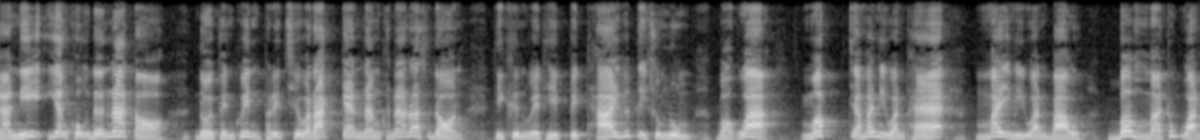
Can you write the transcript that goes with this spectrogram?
งานนี้ยังคงเดินหน้าต่อ โดยเพนกวินพริชชิวรักษ์แกนนำคณะราษฎร ที่ขึ้นเวทีปิดท้ายยุติชุมนุม บอกว่าม็อบจะไม่มีวันแพ้ ไม่มีวันเบา เบิ้มมาทุกวัน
